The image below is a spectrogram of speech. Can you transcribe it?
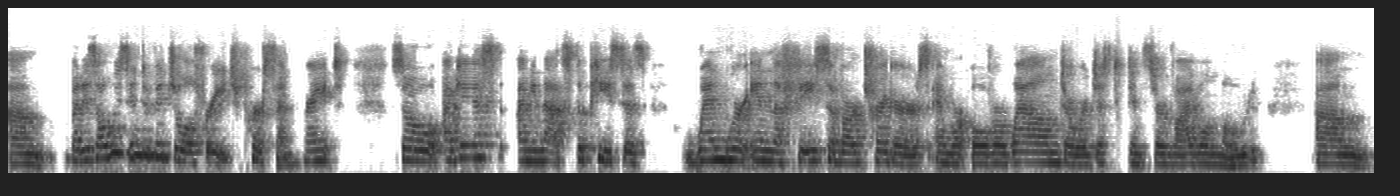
Um, but it's always individual for each person, right? So I guess, I mean, that's the piece is when we're in the face of our triggers and we're overwhelmed or we're just in survival mode, um,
